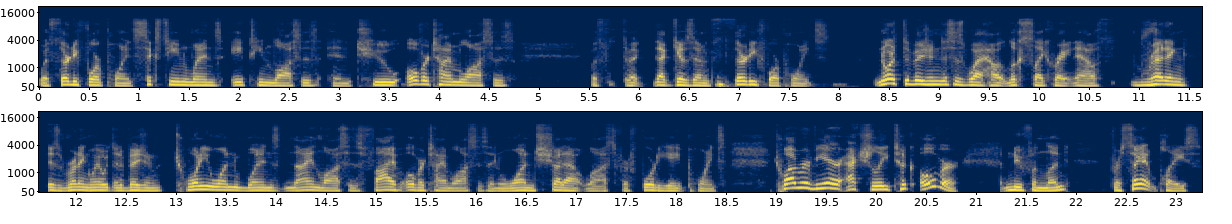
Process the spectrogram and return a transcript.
with 34 points, 16 wins, 18 losses, and two overtime losses. With that gives them 34 points. North Division, this is what how it looks like right now. Reading is running away with the division 21 wins, nine losses, five overtime losses, and one shutout loss for 48 points. Trois Rivières actually took over Newfoundland for second place,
